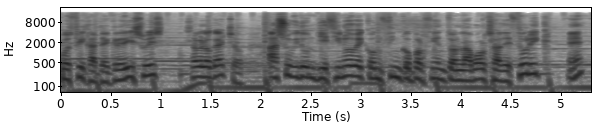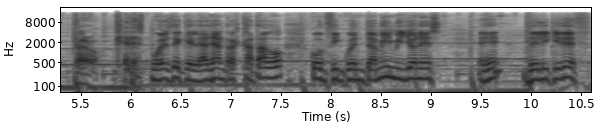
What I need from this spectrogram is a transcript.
Pues fíjate, Credit Suisse, ¿sabe lo que ha hecho? Ha subido un 19,5% en la bolsa de Zúrich. ¿eh? Claro, que después de que le hayan rescatado con 50.000 millones ¿eh? de liquidez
